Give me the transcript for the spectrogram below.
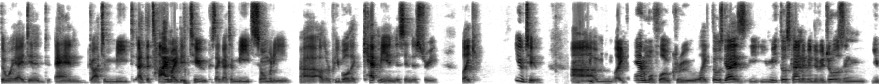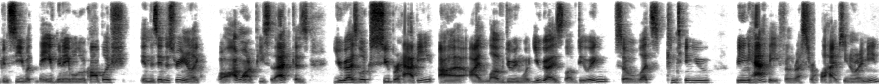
the way I did and got to meet at the time I did too because I got to meet so many uh, other people that kept me in this industry like you two um, like Animal Flow crew like those guys you meet those kind of individuals and you can see what they've been able to accomplish in this industry and you're like well I want a piece of that because you guys look super happy uh, I love doing what you guys love doing so let's continue being happy for the rest of our lives. You know what I mean?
